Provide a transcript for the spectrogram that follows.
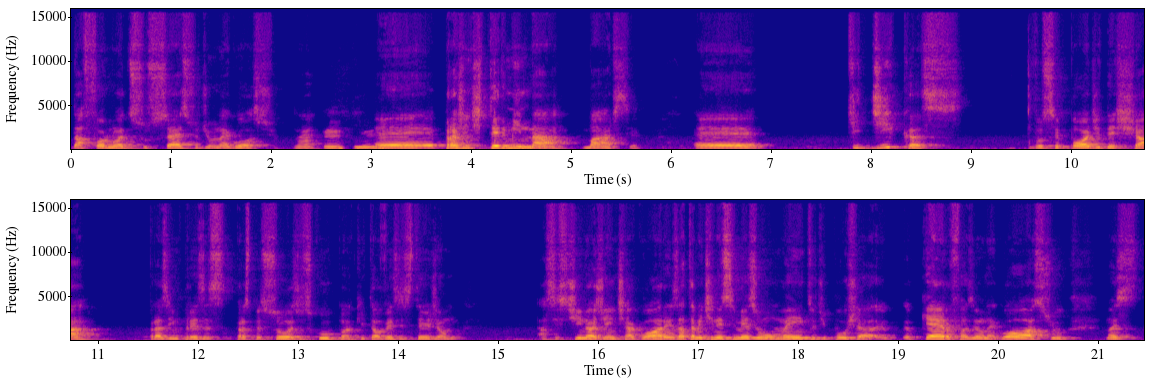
da fórmula de sucesso de um negócio. Né? Uhum. É, Para a gente terminar, Márcia, é, que dicas você pode deixar para as empresas, para as pessoas, desculpa, que talvez estejam assistindo a gente agora, exatamente nesse mesmo momento de, poxa, eu quero fazer um negócio, mas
